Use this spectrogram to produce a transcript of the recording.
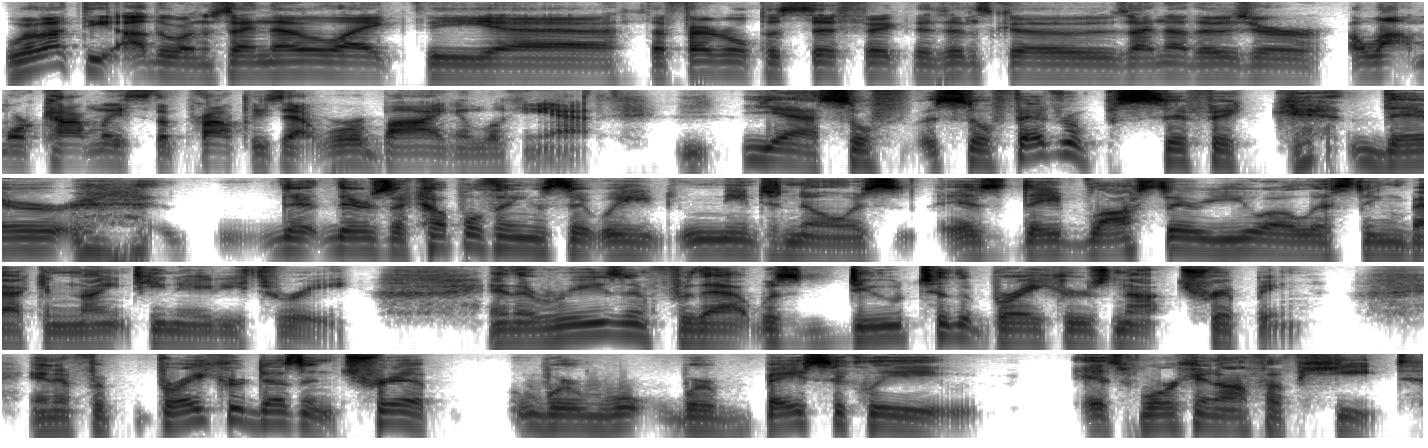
What about the other ones? I know like the uh, the Federal Pacific, the Zinscos. I know those are a lot more commonly to the properties that we're buying and looking at. yeah. So so Federal Pacific, there, there there's a couple things that we need to know is is they've lost their UL listing back in 1983, and the reason for that was due to the breakers not tripping. And if a breaker doesn't trip, we're we're basically it's working off of heat.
